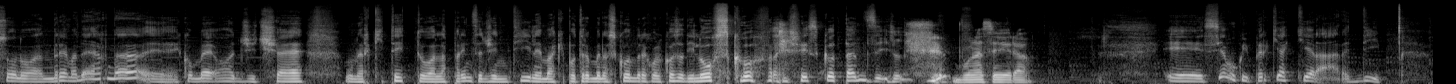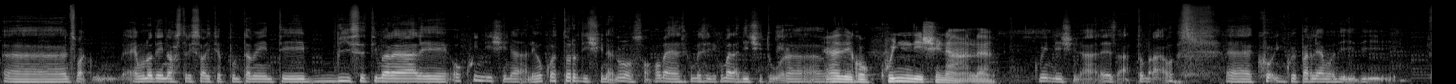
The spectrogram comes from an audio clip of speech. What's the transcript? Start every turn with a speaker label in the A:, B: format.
A: Sono Andrea Maderna e con me oggi c'è un architetto all'apparenza gentile ma che potrebbe nascondere qualcosa di losco, Francesco Tanzil.
B: Buonasera.
A: E siamo qui per chiacchierare di... Uh, insomma, è uno dei nostri soliti appuntamenti bisettimanali o quindicinali o quattordicinali, non lo so, com'è, come si, com'è la dicitura?
B: Io dico quindicinale.
A: Quindicinale, esatto, bravo. Eh, in cui parliamo di, di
